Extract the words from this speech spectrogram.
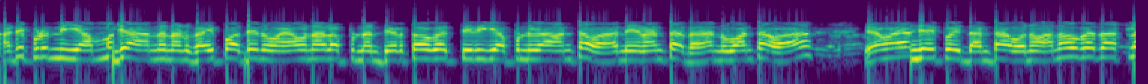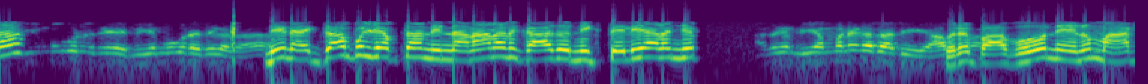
అంటే ఇప్పుడు నీ అమ్మ అన్న నన్ను అయిపోతే నువ్వు ఏమన్నా అప్పుడు నన్ను తిడతావు కదా తిరిగి అప్పుడు నువ్వు అంటావా నేను అంటానా నువ్వు అంటావా ఏమైనా అయిపోయింది అంటావా నువ్వు అనవు కదా అట్లా నేను ఎగ్జాంపుల్ చెప్తాను నిన్ను అనాలని కాదు నీకు తెలియాలని చెప్పి ఒరే బాబు నేను మాట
